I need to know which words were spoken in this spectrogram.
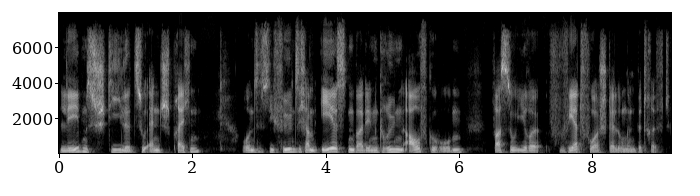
Lebensstile zu entsprechen. Und sie fühlen sich am ehesten bei den Grünen aufgehoben, was so ihre Wertvorstellungen betrifft.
